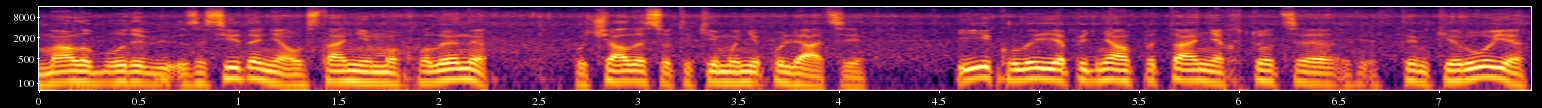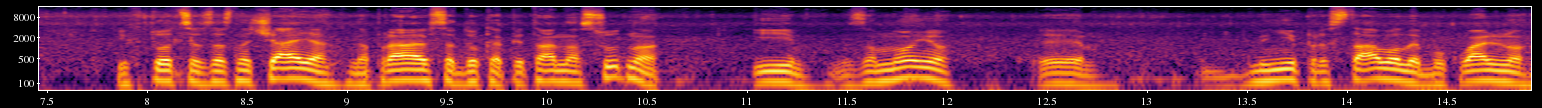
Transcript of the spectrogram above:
мало буде засідання, останні хвилини почалися такі маніпуляції. І коли я підняв питання, хто це тим керує і хто це зазначає, направився до капітана судна, і за мною е, мені представили буквально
